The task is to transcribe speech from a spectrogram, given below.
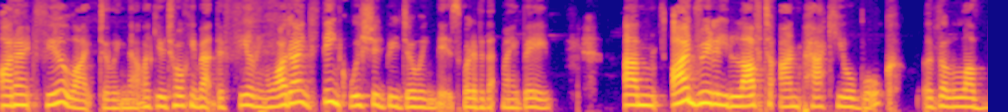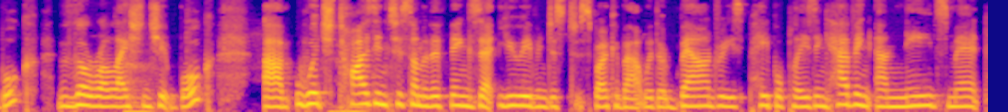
I don't feel like doing that. Like you're talking about the feeling. Well, I don't think we should be doing this, whatever that may be. Um, I'd really love to unpack your book the love book, the relationship uh-huh. book, um, which ties into some of the things that you even just spoke about, whether boundaries, people pleasing, having our needs met,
